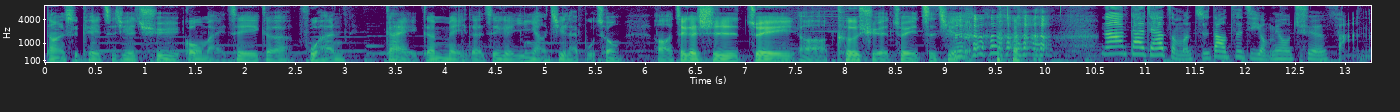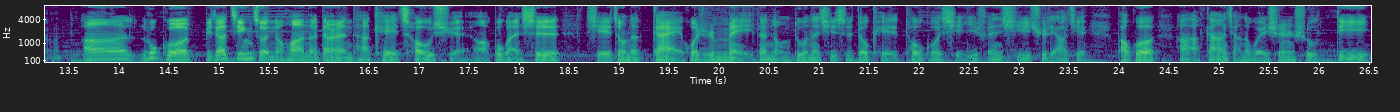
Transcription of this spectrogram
当然是可以直接去购买这个富含钙跟镁的这个营养剂来补充啊，这个是最呃科学最直接的。那大家怎么知道自己有没有缺乏呢？呃，如果比较精准的话呢，当然它可以抽血啊，不管是血液中的钙或者是镁的浓度呢，其实都可以透过血液分析去了解，包括啊刚刚讲的维生素 D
